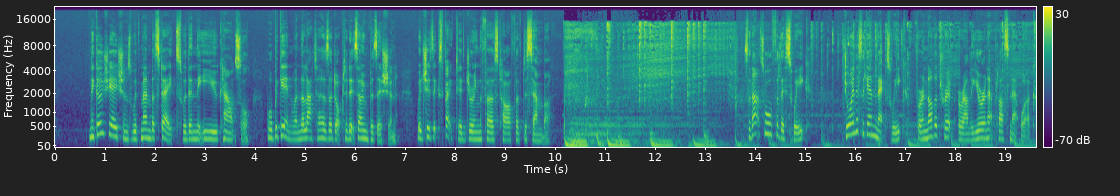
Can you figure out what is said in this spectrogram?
Negotiations with member states within the EU Council will begin when the latter has adopted its own position, which is expected during the first half of December. So that's all for this week. Join us again next week for another trip around the Euranet Plus network.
